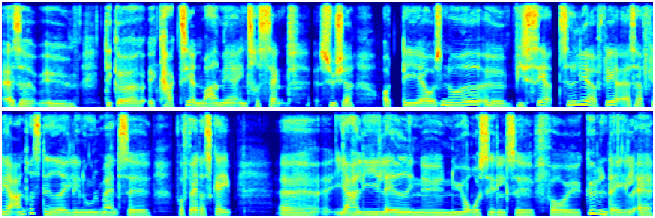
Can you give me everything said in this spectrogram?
altså, øh, det gør øh, karakteren meget mere interessant, synes jeg. Og det er også noget, øh, vi ser tidligere flere, altså flere andre steder i Lene Ullmanns øh, forfatterskab. Øh, jeg har lige lavet en øh, ny oversættelse for øh, Gyldendal af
